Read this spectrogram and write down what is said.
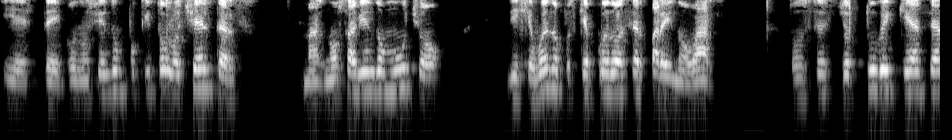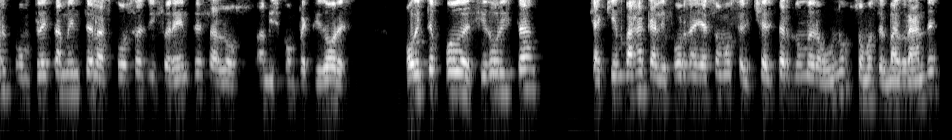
y este, conociendo un poquito los shelters, más no sabiendo mucho, dije, bueno, pues, ¿qué puedo hacer para innovar? Entonces, yo tuve que hacer completamente las cosas diferentes a, los, a mis competidores. Hoy te puedo decir ahorita que aquí en Baja California ya somos el shelter número uno, somos el más grande.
